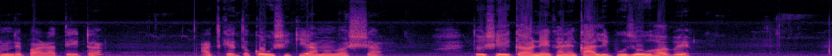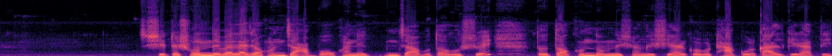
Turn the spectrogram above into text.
আমাদের পাড়াতে এটা। আজকে তো কৌশিকী আমাবস্যা তো সেই কারণে এখানে কালী পুজোও হবে। সেটা সন্ধেবেলা যখন যাব, ওখানে যাব তো অবশ্যই, তো তখন তোমাদের সঙ্গে শেয়ার করব। ঠাকুর কালকে রাতেই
